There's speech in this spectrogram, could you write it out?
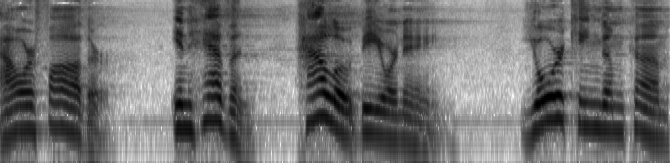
Our Father in heaven, hallowed be your name. Your kingdom come,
